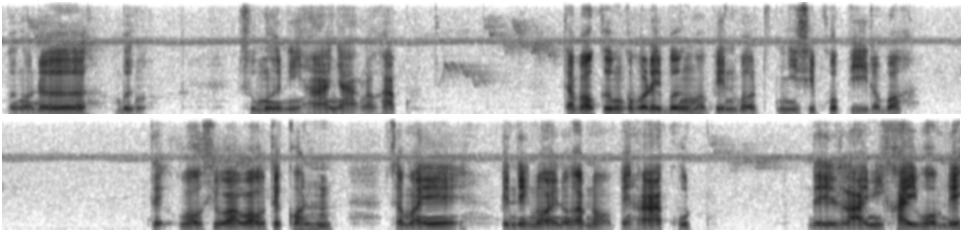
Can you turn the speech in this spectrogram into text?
เบิ่งเอาเด้อบิ่งสุมือนี่หายากแล้วครับแต่เบากึมก็บ่ได้เบิ่งมาเป็นบ่ยี่สิบกว่าปีแล้วบ่แต่เว้าสิว่าเว้าแต่ก่อนสมัย เป็นเด็กหน่อยนะครับเนาะไปหาขุดได้หลายมีไข่พร้อมเด้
